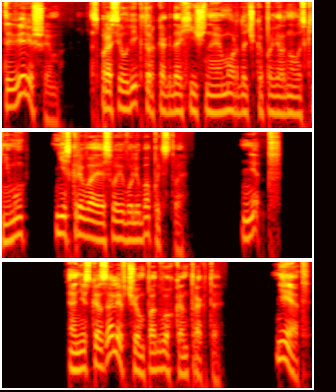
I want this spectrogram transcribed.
«Ты веришь им?» — спросил Виктор, когда хищная мордочка повернулась к нему, не скрывая своего любопытства. «Нет». «Они сказали, в чем подвох контракта?» «Нет.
